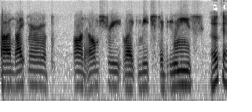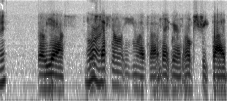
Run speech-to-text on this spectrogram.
a Nightmare on Elm Street, like meets the Goonies. Okay. So yeah, All there's right. definitely like a Nightmare on Elm Street vibe.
